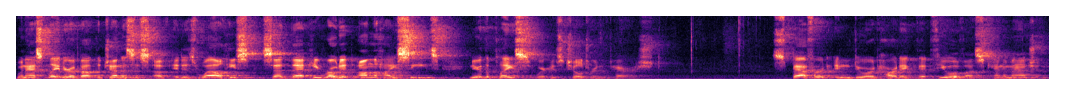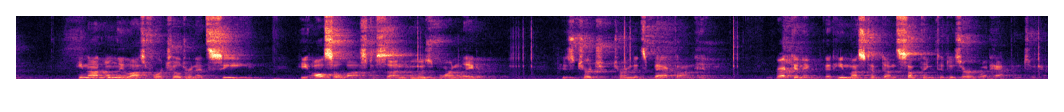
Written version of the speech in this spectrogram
When asked later about the genesis of It Is Well, he said that he wrote it on the high seas, near the place where his children perished. Spafford endured heartache that few of us can imagine. He not only lost four children at sea, he also lost a son who was born later. His church turned its back on him, reckoning that he must have done something to deserve what happened to him.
